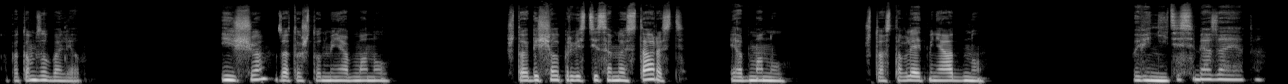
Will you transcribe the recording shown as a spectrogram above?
а потом заболел. И еще за то, что он меня обманул. Что обещал провести со мной старость и обманул. Что оставляет меня одну. Вы вините себя за это?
